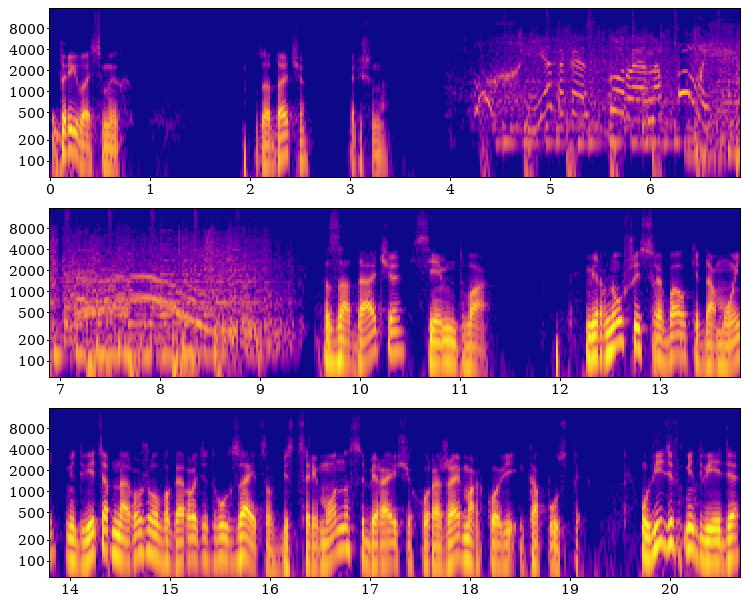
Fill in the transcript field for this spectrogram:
3 восьмых. Задача решена. Задача 7.2. Вернувшись с рыбалки домой, медведь обнаружил в огороде двух зайцев, бесцеремонно собирающих урожай моркови и капусты. Увидев медведя,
